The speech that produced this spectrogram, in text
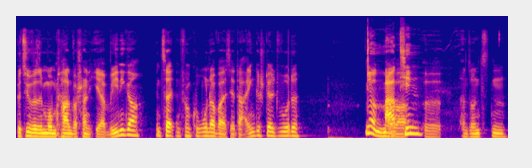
Beziehungsweise momentan wahrscheinlich eher weniger in Zeiten von Corona, weil es ja da eingestellt wurde. Ja, und Martin, Aber, äh, ansonsten,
